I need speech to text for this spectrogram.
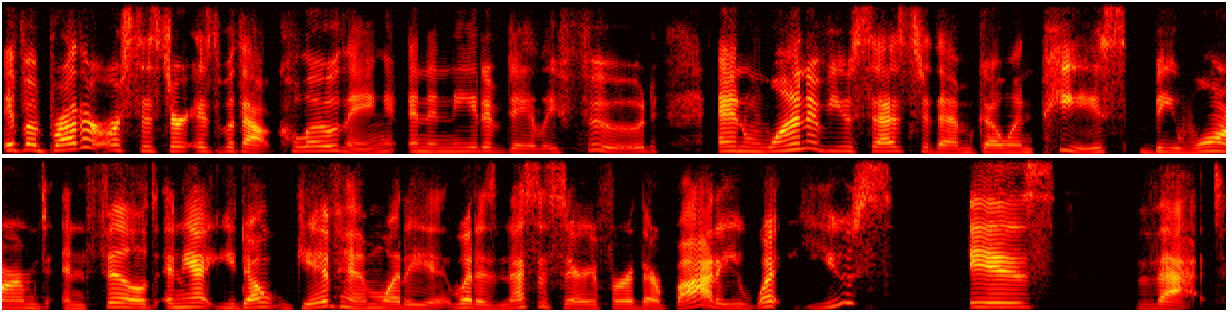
If a brother or sister is without clothing and in need of daily food, and one of you says to them, Go in peace, be warmed and filled, and yet you don't give him what, he, what is necessary for their body, what use is that?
